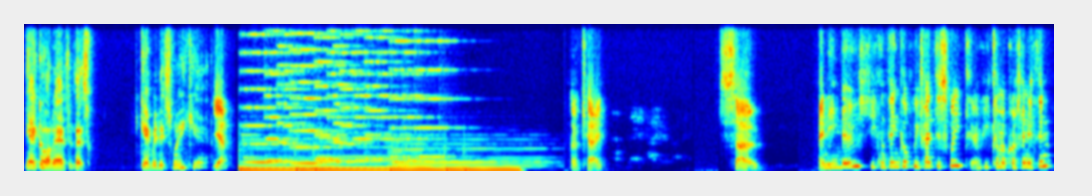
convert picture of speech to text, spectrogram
Yeah, go on, Ed. Let's give me this week. Yeah. Yep. Okay. So, any news you can think of we've had this week? Have you come across anything?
